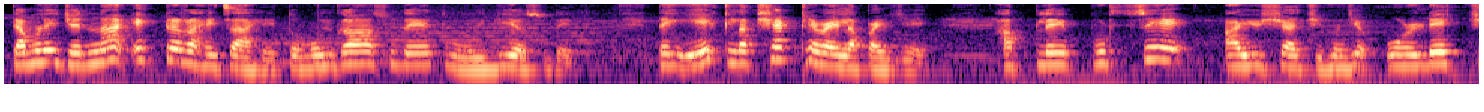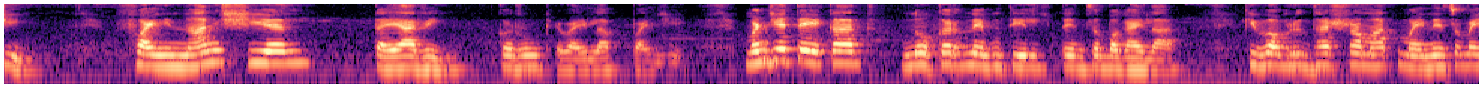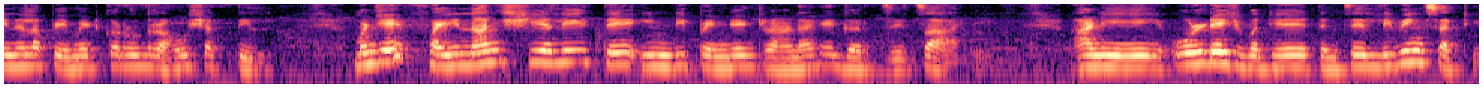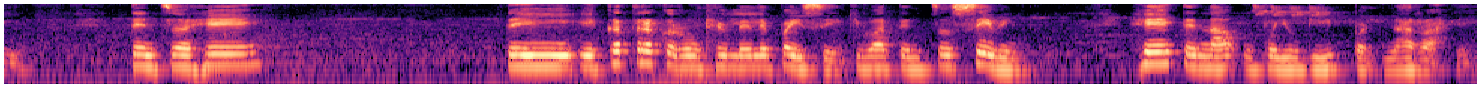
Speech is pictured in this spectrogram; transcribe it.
त्यामुळे ज्यांना एकटं राहायचं आहे तो मुलगा असू देत मुलगी असू देत ते एक लक्षात ठेवायला पाहिजे. आपले पुढचे आयुष्याची म्हणजे ओल्ड एजची फायनान्शियल तयारी करून ठेवायला पाहिजे. म्हणजे ते एकात नोकर नेमतील त्यांचं बघायला किंवा वृद्धाश्रमात महिन्याचं महिन्याला पेमेंट करून राहू शकतील. म्हणजे फायनान्शियली ते इंडिपेंडेंट राहणं हे गरजेचं आहे. आणि ओल्ड एजमध्ये त्यांचे लिव्हिंगसाठी त्यांचं हे ते एकत्र करून ठेवलेले पैसे किंवा त्यांचं सेविंग हे त्यांना उपयोगी पडणार आहे.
